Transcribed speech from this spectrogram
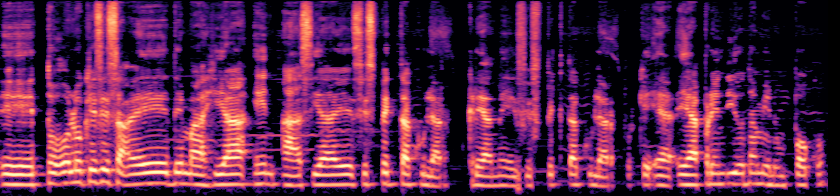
Eh, todo lo que se sabe de magia en Asia es espectacular, créanme, es espectacular, porque he, aprendido también un poco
